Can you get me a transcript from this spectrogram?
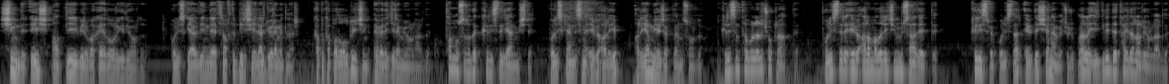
Şimdi iş adli bir vakaya doğru gidiyordu. Polis geldiğinde etrafta bir şeyler göremediler. Kapı kapalı olduğu için eve de giremiyorlardı. Tam o sırada Chris de gelmişti. Polis kendisine evi arayıp arayamayacaklarını sordu. Chris'in tavırları çok rahattı. Polislere evi aramaları için müsaade etti. Chris ve polisler evde Shannon ve çocuklarla ilgili detaylar arıyorlardı.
